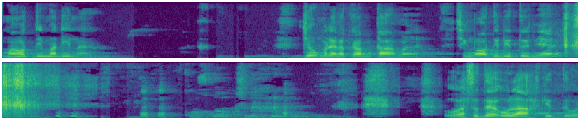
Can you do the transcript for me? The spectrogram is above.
maut di Madinah. Jung berangkat ka Mekah mah. cing mau di ditunya Wah sudah ulah gitu.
